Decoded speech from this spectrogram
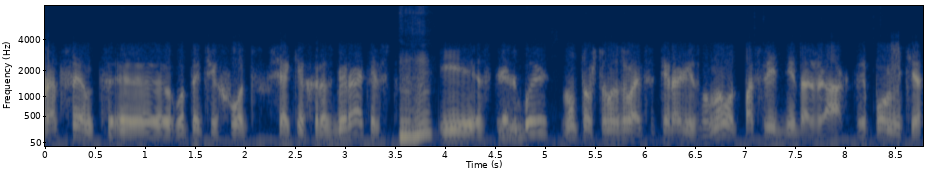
процент э, вот этих вот всяких разбирательств угу. и стрельбы, ну то, что называется терроризмом, ну вот последние даже акты, помните,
